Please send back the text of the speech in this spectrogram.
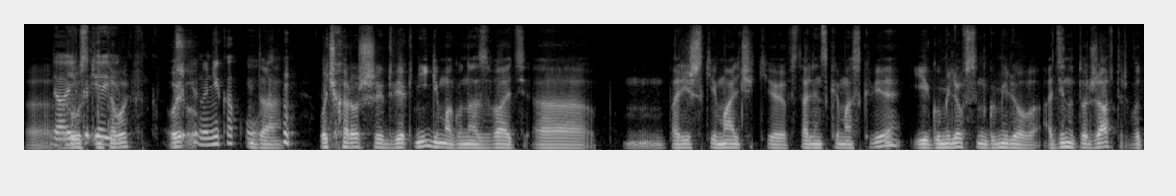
э, Да, и русским и- и того. к Пушкину никакого. Да. Очень хорошие две книги могу назвать. э, м, «Парижские мальчики в сталинской Москве» и «Гумилев сын Гумилева». Один и тот же автор, вот,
